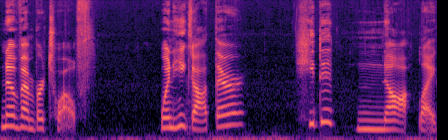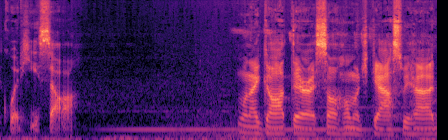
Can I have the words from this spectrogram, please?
November 12th. When he got there, he did not like what he saw. When I got there, I saw how much gas we had,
